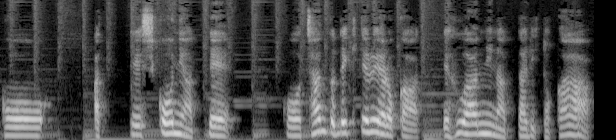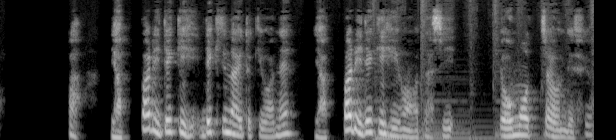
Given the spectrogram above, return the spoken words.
こう、あって、思考にあって、こう、ちゃんとできてるやろかって不安になったりとか、あ、やっぱりでき、できてない時はね、やっぱりできひんわ、私って思っちゃうんですよ。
